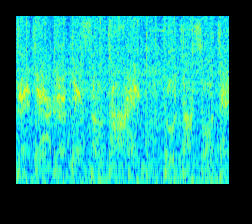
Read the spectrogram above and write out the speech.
You. can't live time To touch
